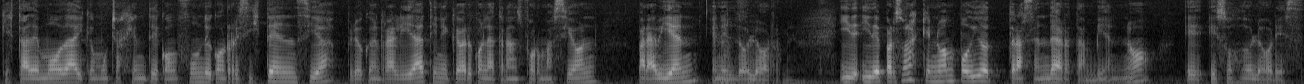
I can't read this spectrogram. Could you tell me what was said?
que está de moda y que mucha gente confunde con resistencia, pero que en realidad tiene que ver con la transformación para bien en el dolor y de, personas que no han podido trascender también ¿no? E, esos dolores.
